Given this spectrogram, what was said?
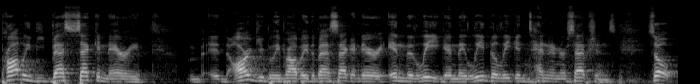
probably the best secondary arguably probably the best secondary in the league, and they lead the league in 10 interceptions. So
